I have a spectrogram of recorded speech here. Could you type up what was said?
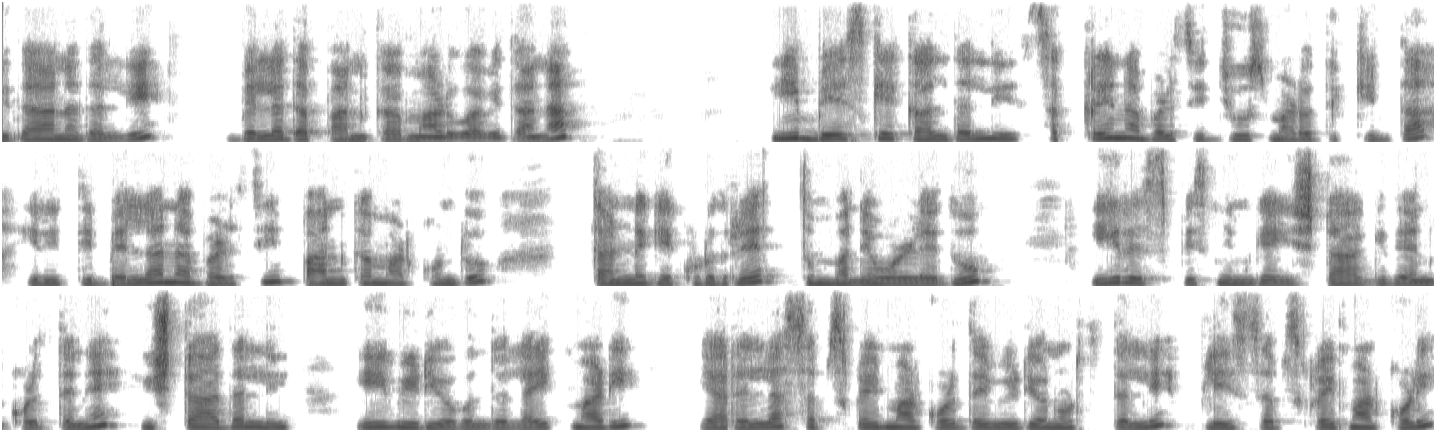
ವಿಧಾನದಲ್ಲಿ ಬೆಲ್ಲದ ಪಾನಕ ಮಾಡುವ ವಿಧಾನ. ಈ ಬೇಸಿಗೆ ಕಾಲದಲ್ಲಿ ಸಕ್ಕರೆನ ಬಳಸಿ ಜ್ಯೂಸ್ ಮಾಡೋದಕ್ಕಿಂತ ಈ ರೀತಿ ಬೆಲ್ಲನ ಬಳಸಿ ಪಾನಕ ಮಾಡಿಕೊಂಡು ತಣ್ಣಗೆ ಕುಡಿದ್ರೆ ತುಂಬಾನೇ ಒಳ್ಳೆಯದು ಈ ರೆಸಿಪೀಸ್ ನಿಮಗೆ ಇಷ್ಟ ಆಗಿದೆ ಅಂದ್ಕೊಳ್ತೇನೆ ಇಷ್ಟ ಆದಲ್ಲಿ ಈ ವಿಡಿಯೋಗೊಂದು ಲೈಕ್ ಮಾಡಿ. ಯಾರೆಲ್ಲ ಸಬ್ಸ್ಕ್ರೈಬ್ ಮಾಡ್ಕೊಳ್ದೆ ವಿಡಿಯೋ ನೋಡ್ತಿದ್ದಲ್ಲಿ ಪ್ಲೀಸ್ ಸಬ್ಸ್ಕ್ರೈಬ್ ಮಾಡ್ಕೊಳ್ಳಿ.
